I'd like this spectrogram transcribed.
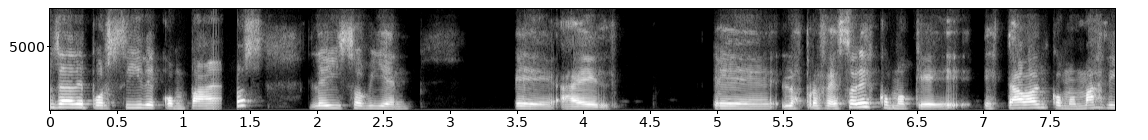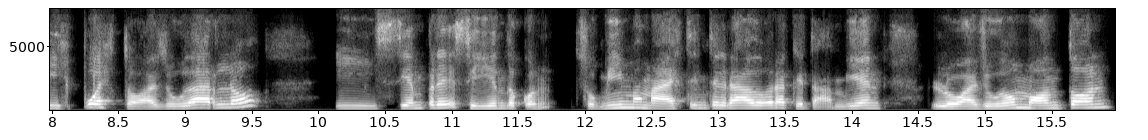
ya de por sí de compañeros, le hizo bien eh, a él. Eh, los profesores como que estaban como más dispuestos a ayudarlo y siempre siguiendo con su misma maestra integradora que también lo ayudó un montón,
